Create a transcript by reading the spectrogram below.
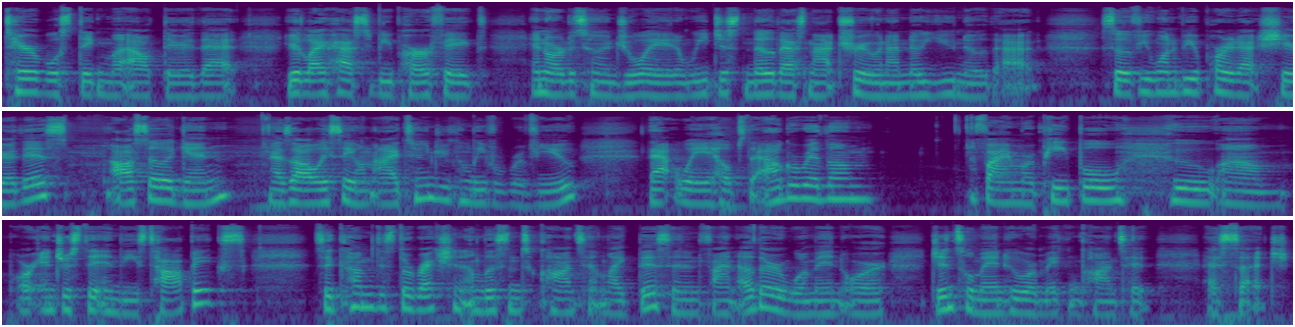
terrible stigma out there that your life has to be perfect in order to enjoy it. And we just know that's not true. And I know you know that. So if you want to be a part of that, share this. Also, again, as I always say on iTunes, you can leave a review. That way it helps the algorithm find more people who um, are interested in these topics to come this direction and listen to content like this and find other women or gentlemen who are making content as such.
